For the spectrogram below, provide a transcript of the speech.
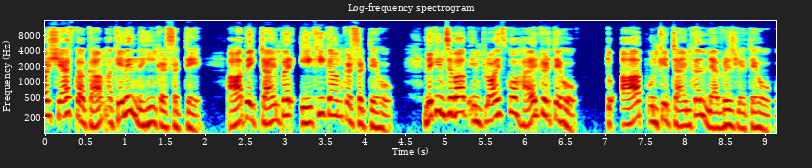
और शेफ का काम अकेले नहीं कर सकते। आप एक टाइम पर एक ही काम कर सकते हो। लेकिन जब आप एम्प्लॉयज़ को हायर करते हो तो आप उनके टाइम का लेवरेज लेते हो,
